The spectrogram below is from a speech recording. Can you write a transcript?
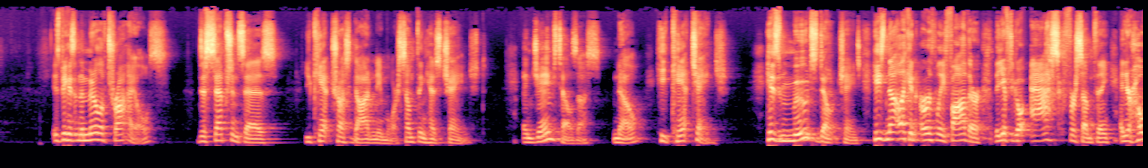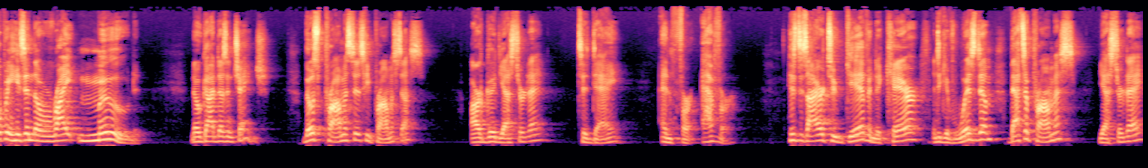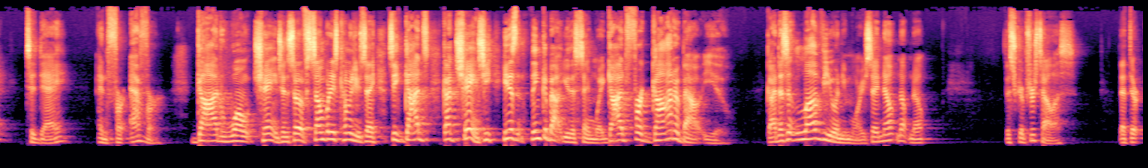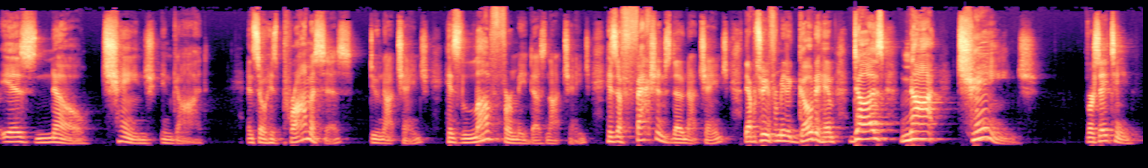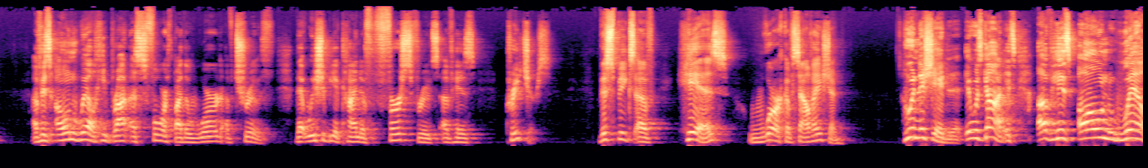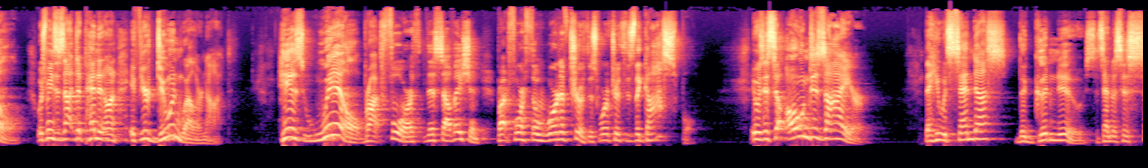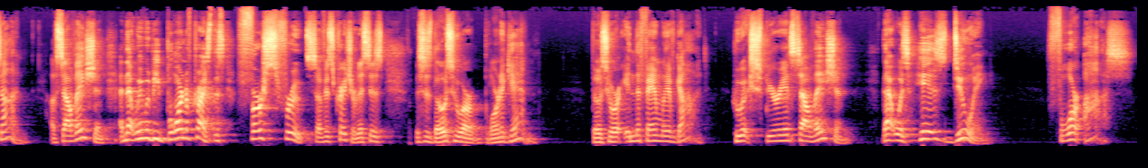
It's because in the middle of trials, Deception says you can't trust God anymore. Something has changed. And James tells us, no, he can't change. His moods don't change. He's not like an earthly father that you have to go ask for something and you're hoping he's in the right mood. No, God doesn't change. Those promises he promised us are good yesterday, today, and forever. His desire to give and to care and to give wisdom, that's a promise yesterday, today, and forever. God won't change. And so if somebody's coming to you saying, see, God's, God changed. He, he doesn't think about you the same way. God forgot about you. God doesn't love you anymore. You say, nope, nope, nope. The scriptures tell us that there is no change in God. And so his promises do not change. His love for me does not change. His affections do not change. The opportunity for me to go to him does not change. Verse 18. Of his own will, he brought us forth by the word of truth, that we should be a kind of first fruits of his creatures. This speaks of his work of salvation. Who initiated it? It was God. It's of his own will, which means it's not dependent on if you're doing well or not. His will brought forth this salvation, brought forth the word of truth. This word of truth is the gospel. It was his own desire that he would send us the good news, send us his son of salvation, and that we would be born of Christ, this first fruits of his creature. This is, this is those who are born again, those who are in the family of God, who experience salvation. That was his doing for us.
